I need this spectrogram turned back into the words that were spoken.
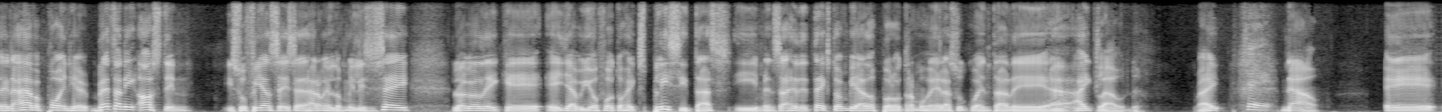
and I have a point here. Bethany Austin y su fiancé se dejaron en el 2016 luego de que ella vio fotos explícitas y mensajes de texto enviados por otra mujer a su cuenta de ah, iCloud. Right? Sí. Now, eh,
